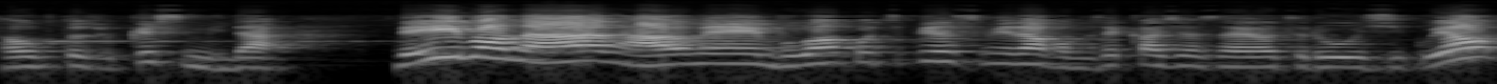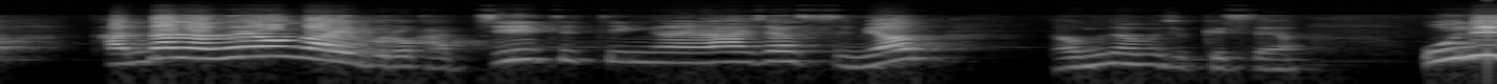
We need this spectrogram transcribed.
더욱더 좋겠습니다. 네이버나 다음에 무궁화 꽃이 피었습니다 검색하셔서요 들어오시고요. 간단한 회원가입으로 같이 채팅을 하셨으면 너무너무 좋겠어요. 오늘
